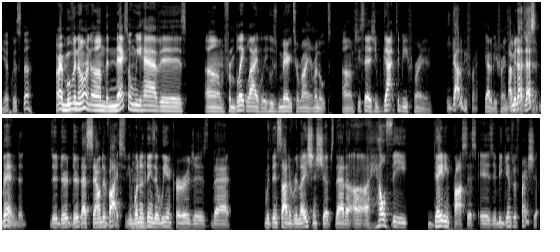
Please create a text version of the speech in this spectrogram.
Yep, good stuff. All right, moving on. Um, the next one we have is um from Blake Lively, who's married to Ryan Reynolds. Um, she says you've got to be friends. You got to be friends. Got to be friends. I mean, that, that's man, that, they're, they're, they're, that's sound advice. One of the things that we encourage is that with inside of relationships, that a a healthy dating process is it begins with friendship,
